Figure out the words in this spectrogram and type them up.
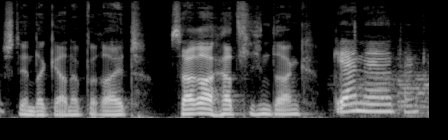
stehen da gerne bereit. Sarah, herzlichen Dank. Gerne, danke.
